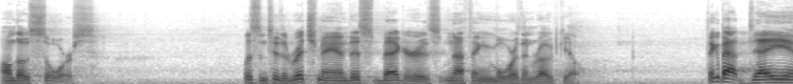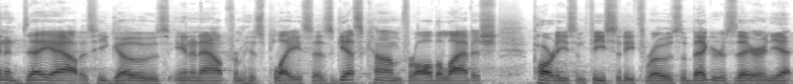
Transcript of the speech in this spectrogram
on those sores. Listen, to the rich man, this beggar is nothing more than roadkill. Think about day in and day out as he goes in and out from his place, as guests come for all the lavish parties and feasts that he throws. The beggar is there, and yet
